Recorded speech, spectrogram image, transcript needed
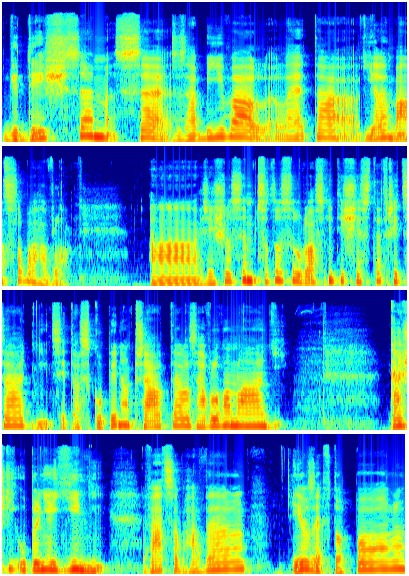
Když jsem se zabýval léta dílem Václava Havla, a řešil jsem, co to jsou vlastně ty 630 ta skupina přátel z Havlova mládí. Každý úplně jiný. Václav Havel, Josef Topol,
